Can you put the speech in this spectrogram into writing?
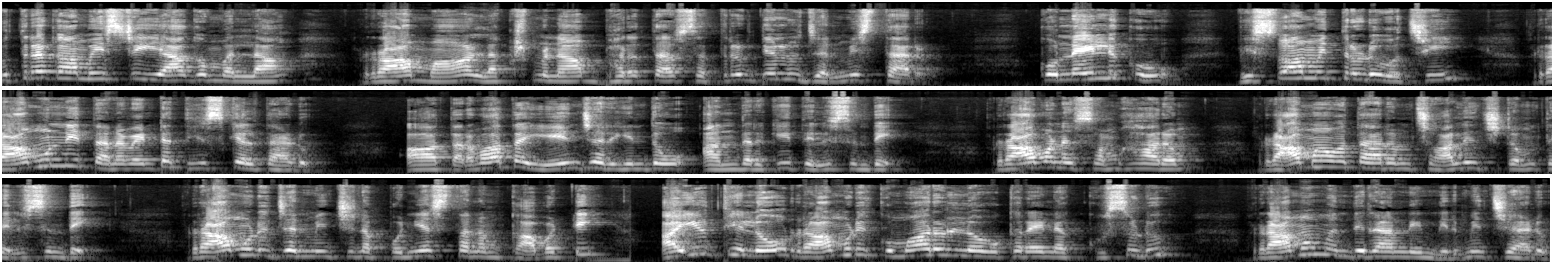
పుత్రకామేష్టి యాగం వల్ల రామ లక్ష్మణ భరత శత్రుఘ్నులు జన్మిస్తారు. కొన్నేళ్ళకు విశ్వామిత్రుడు వచ్చి రాముణ్ణి తన వెంట తీసుకెళ్తాడు. ఆ తర్వాత ఏం జరిగిందో అందరికీ తెలిసిందే. రావణ సంహారం రామావతారం చాలించడం తెలిసిందే. రాముడు జన్మించిన పుణ్యస్థనం కాబట్టి అయోధ్యలో రాముడి కుమారుల్లో ఒకరైన కుసుడు రామమందిరాన్ని నిర్మించాడు.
